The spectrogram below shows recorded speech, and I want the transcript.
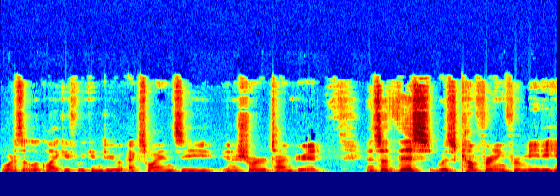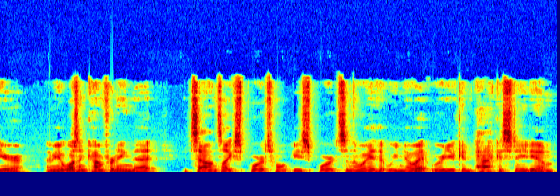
What does it look like if we can do X, Y, and Z in a shorter time period? And so this was comforting for me to hear. I mean, it wasn't comforting that it sounds like sports won't be sports in the way that we know it, where you can pack a stadium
